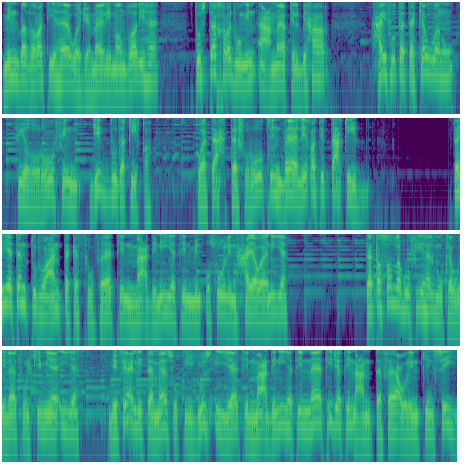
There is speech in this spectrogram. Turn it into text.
من بذرتها وجمال منظرها تستخرج من أعماق البحار حيث تتكون في ظروف جد دقيقة وتحت شروط بالغة التعقيد. فهي تنتج عن تكثفات معدنية من أصول حيوانية تتصلب فيها المكونات الكيميائية بفعل تماسك جزئيات معدنية ناتجة عن تفاعل كلسي.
